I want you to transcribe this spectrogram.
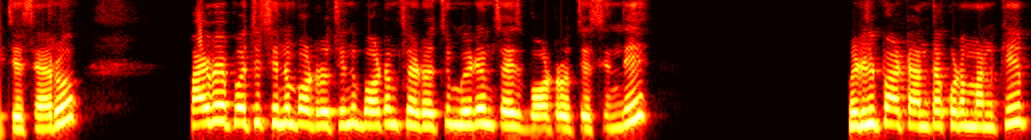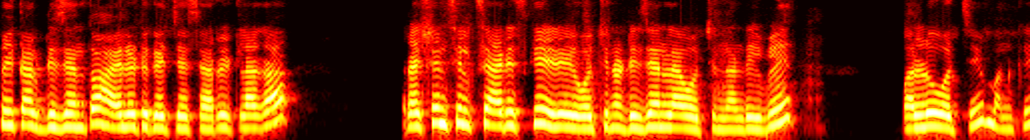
ఇచ్చేసారు పైవైపు వచ్చి చిన్న బార్డర్ వచ్చింది బాటమ్ సైడ్ వచ్చి మీడియం సైజ్ బార్డర్ వచ్చేసింది. మిడిల్ పార్ట్ అంతా కూడా మనకి పీకాక్ డిజైన్తో హైలైట్ ఇచ్చేసారు ఇట్లాగా. రష్యన్ సిల్క్ శారీస్కి వచ్చిన డిజైన్ లాగా వచ్చిందండి ఇవి. పళ్ళు వచ్చి మనకి.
